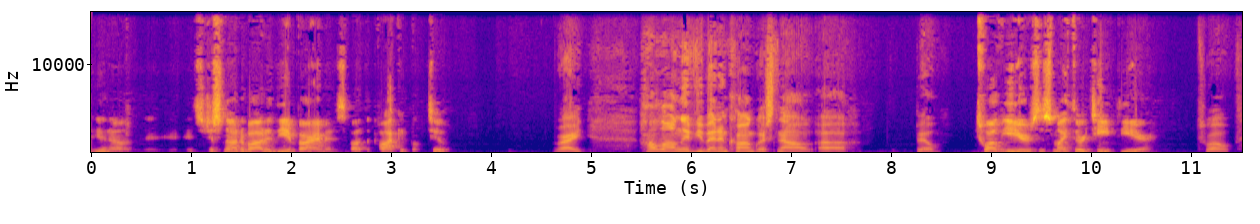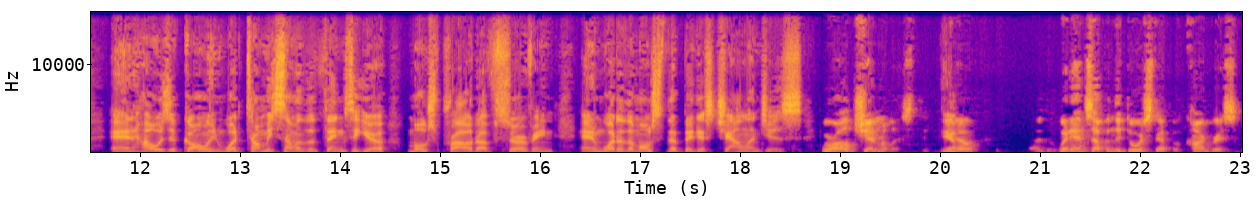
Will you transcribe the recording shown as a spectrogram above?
you know, it's just not about the environment, it's about the pocketbook too. Right. How long have you been in Congress now, uh, Bill? 12 years. This is my 13th year. 12. And how is it going? What tell me some of the things that you're most proud of serving and what are the most the biggest challenges? We're all generalists. Yeah. You know, what ends up in the doorstep of Congress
